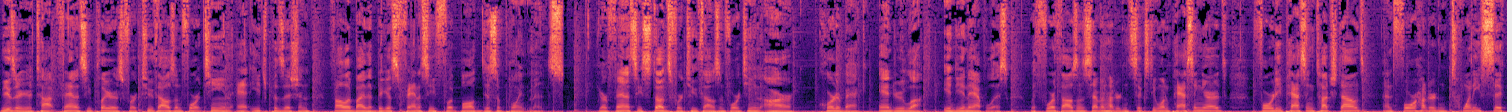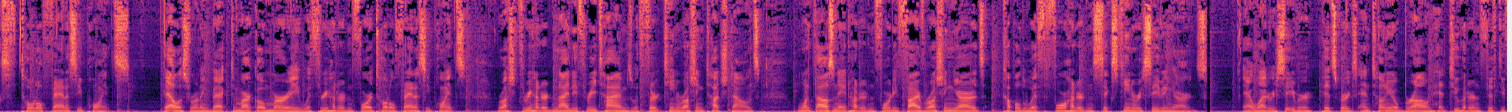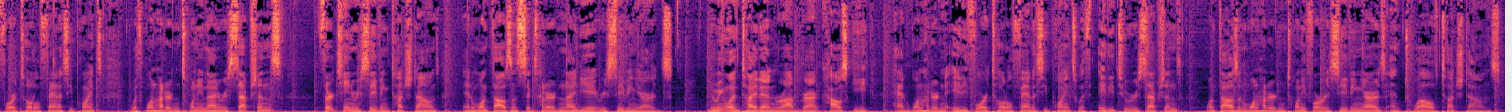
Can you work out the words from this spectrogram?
These are your top fantasy players for 2014 at each position, followed by the biggest fantasy football disappointments. Your fantasy studs for 2014 are quarterback Andrew Luck, Indianapolis, with 4,761 passing yards, 40 passing touchdowns, and 426 total fantasy points. Dallas running back DeMarco Murray with 304 total fantasy points, rushed 393 times with 13 rushing touchdowns, 1,845 rushing yards, coupled with 416 receiving yards. At wide receiver, Pittsburgh's Antonio Brown had 254 total fantasy points with 129 receptions, 13 receiving touchdowns, and 1,698 receiving yards. New England tight end Rob Gronkowski had 184 total fantasy points with 82 receptions, 1,124 receiving yards, and 12 touchdowns.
